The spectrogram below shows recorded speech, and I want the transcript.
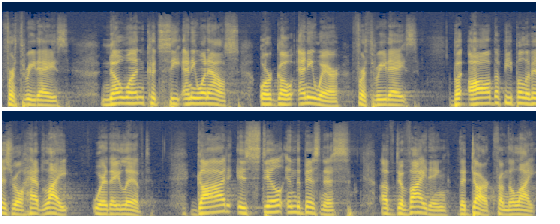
for three days. No one could see anyone else or go anywhere for three days. But all the people of Israel had light where they lived. God is still in the business of dividing the dark from the light.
